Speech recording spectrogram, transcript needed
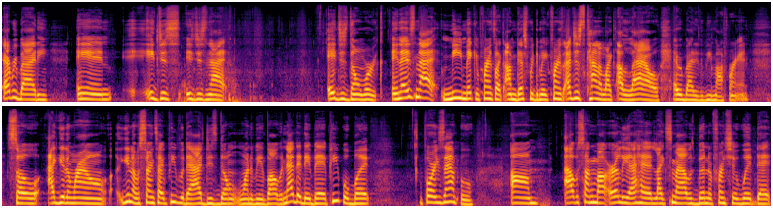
everybody and it just it's just not it just don't work. And it's not me making friends like I'm desperate to make friends. I just kind of like allow everybody to be my friend. So I get around, you know, certain type of people that I just don't want to be involved with. Not that they're bad people, but for example, um, I was talking about earlier, I had like somebody I was building a friendship with that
